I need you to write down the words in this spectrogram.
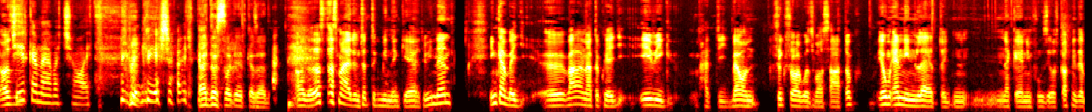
az, Csirkemel vagy sajt? Vagy grillsajt? Tedd össze a két kezed. az, azt, azt már eldöntöttük, mindenki ehet mindent. Inkább egy, ö, vállalnátok, hogy egy évig, hát így be van szükszolgozva a szátok. Jó, enni lehet, hogy ne kelljen infúziót kapni, de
